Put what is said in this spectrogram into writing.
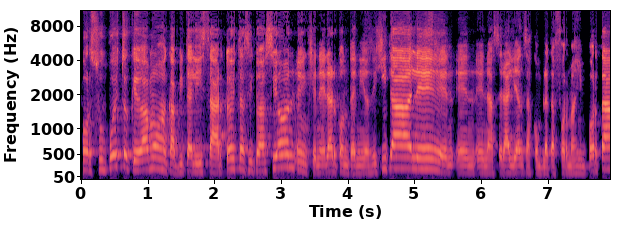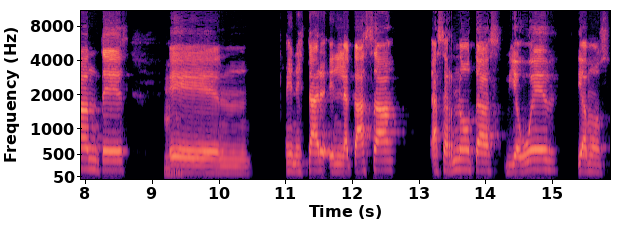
por supuesto que vamos a capitalizar toda esta situación en generar contenidos digitales, en, en- en hacer alianzas con plataformas importantes, en estar en la casa, hacer notas vía web, digamos,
